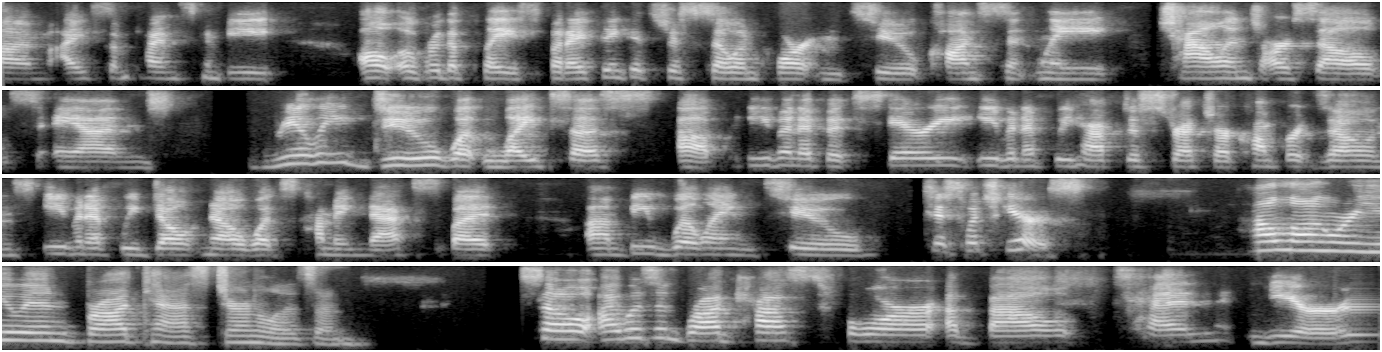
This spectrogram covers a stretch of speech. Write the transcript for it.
Um, i sometimes can be all over the place. But I think it's just so important to constantly challenge ourselves and really do what lights us up, even if it's scary, even if we have to stretch our comfort zones, even if we don't know what's coming next, but um, be willing to to switch gears. How long were you in broadcast journalism? So I was in broadcast for about 10 years.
